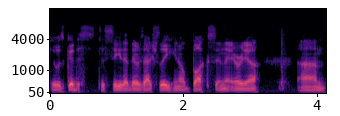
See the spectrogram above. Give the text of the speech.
it was good to to see that there was actually you know bucks in the area. Um,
